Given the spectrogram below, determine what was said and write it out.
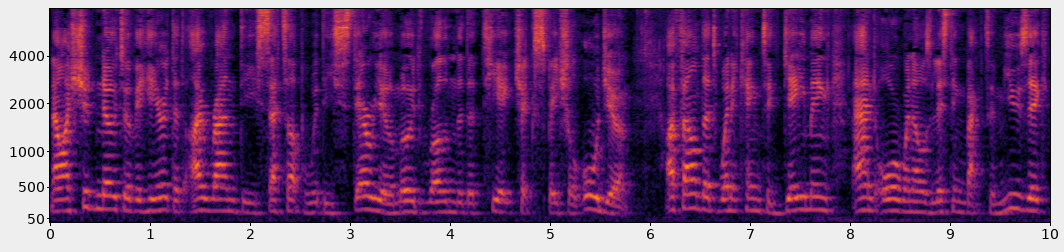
Now I should note over here that I ran the setup with the stereo mode rather than the THX spatial audio. I found that when it came to gaming and or when I was listening back to music,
